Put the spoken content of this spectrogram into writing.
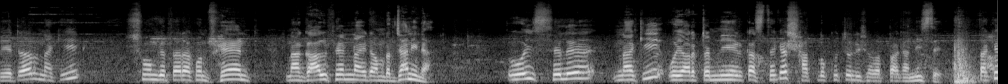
মেয়েটার নাকি সঙ্গে তার এখন ফ্রেন্ড না গার্লফ্রেন্ড না, এটা আমরা জানি না। তো ওই ছেলে নাকি ওই আরেকটা মেয়ের কাছ থেকে সাত লক্ষ চল্লিশ হাজার টাকা নিছে। তাকে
